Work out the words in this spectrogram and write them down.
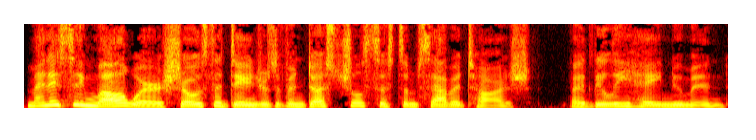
Menacing Malware Shows the Dangers of Industrial System Sabotage by Lily Hay Newman.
